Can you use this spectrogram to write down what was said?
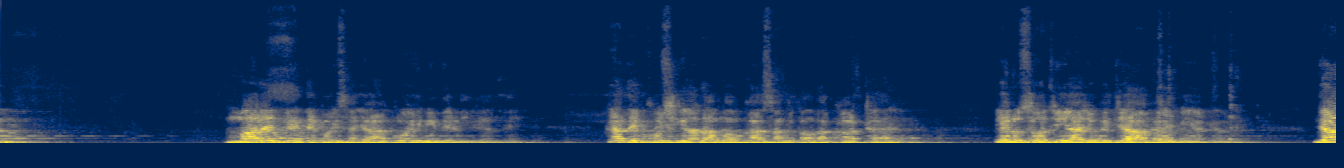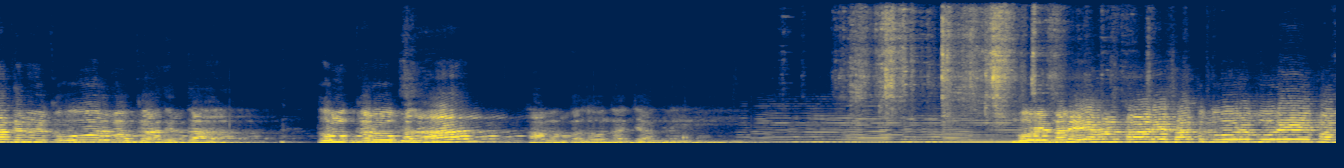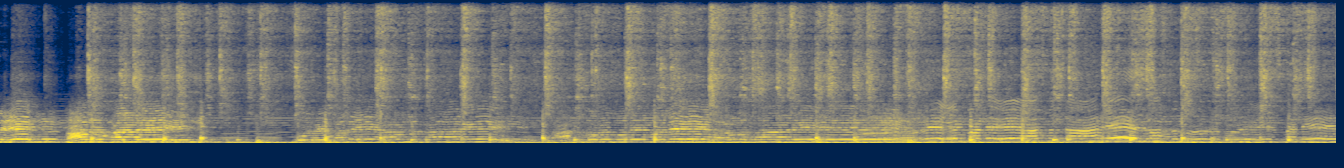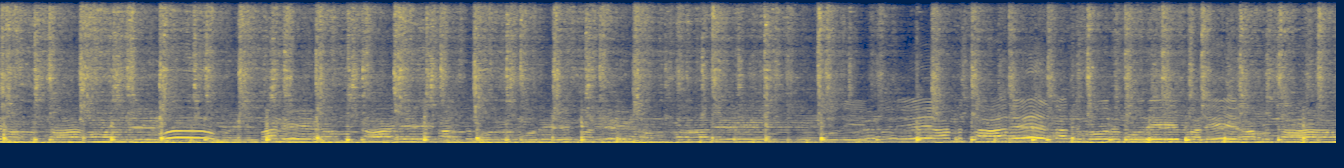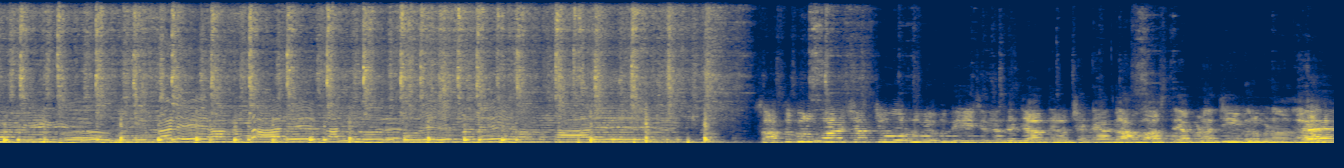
ਮਹਾਰਾਜ ਕਹਿੰਦੇ ਕੋਈ ਸਜ਼ਾ ਕੋਈ ਨਹੀਂ ਦੇਣੀ ਕਹਿੰਦੇ। ਕਹਿੰਦੇ ਖੁਸ਼ੀਆਂ ਦਾ ਮੌਕਾ ਸੰਗਤਾਂ ਦਾ ਇਕੱਠ ਹੈ। ਇਹਨੂੰ ਸੋਝੀ ਆ ਜੂਗੀ ਜਾ ਪ੍ਰੇਮੀਆਂ ਕਹਿੰਦੇ। ਜਾਂ ਤੈਨੂੰ ਇੱਕ ਹੋਰ ਮੌਕਾ ਦਿੱਤਾ। ਤੁਮ ਕਰੋ ਭਲਾ ਹਮ ਭਲੋ ਨਾ ਜਾਣੇ। ਬੁਰੇ ਭਲੇ ਹਮ ਸਾਰੇ ਸਤਗੁਰ, ਬੁਰੇ ਭਲੇ ਹਮ ਸਾਰੇ। ਬੁਰੇ ਭਲੇ ਹਮ ਸਤਗੁਰ, ਬੁਰੇ ਭਲੇ ਹਮ ਸਤਿਗੁਰੂ ਪਾਤਸ਼ਾਹ ਚੋਰ ਨੂੰ ਵੀ ਉਪਦੇਸ਼ ਦਿੰਦੇ ਜਾਂ ਤੈਨੂੰ ਛੱਡਿਆ ਗਾਹ ਵਾਸਤੇ ਆਪਣਾ ਜੀਵਨ ਬਣਾ ਲੈ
